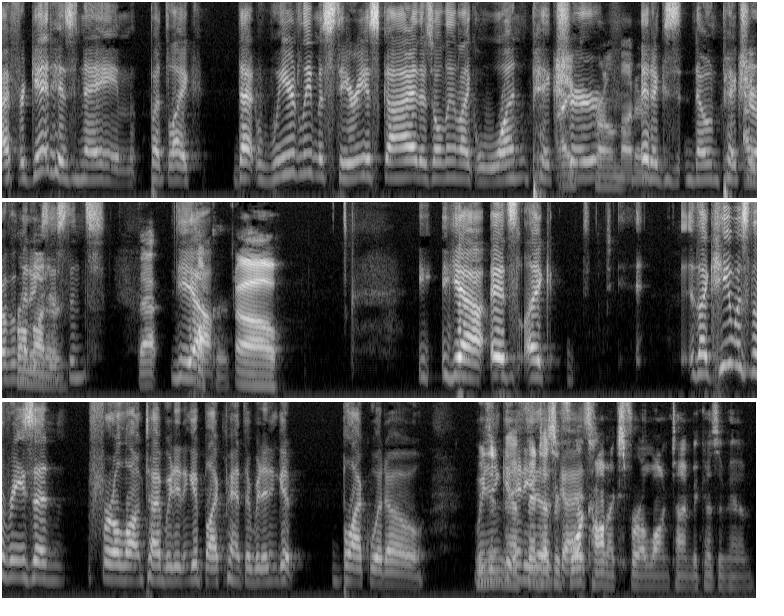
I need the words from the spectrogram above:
I forget his name, but like that weirdly mysterious guy. There's only like one picture, an ex- known picture Ike of him Perlmutter. in existence. That yeah. Fucker. Oh. Yeah, it's like, like he was the reason for a long time we didn't get Black Panther, we didn't get Black Widow. We, we didn't, didn't get Fantastic Four comics for a long time because of him.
